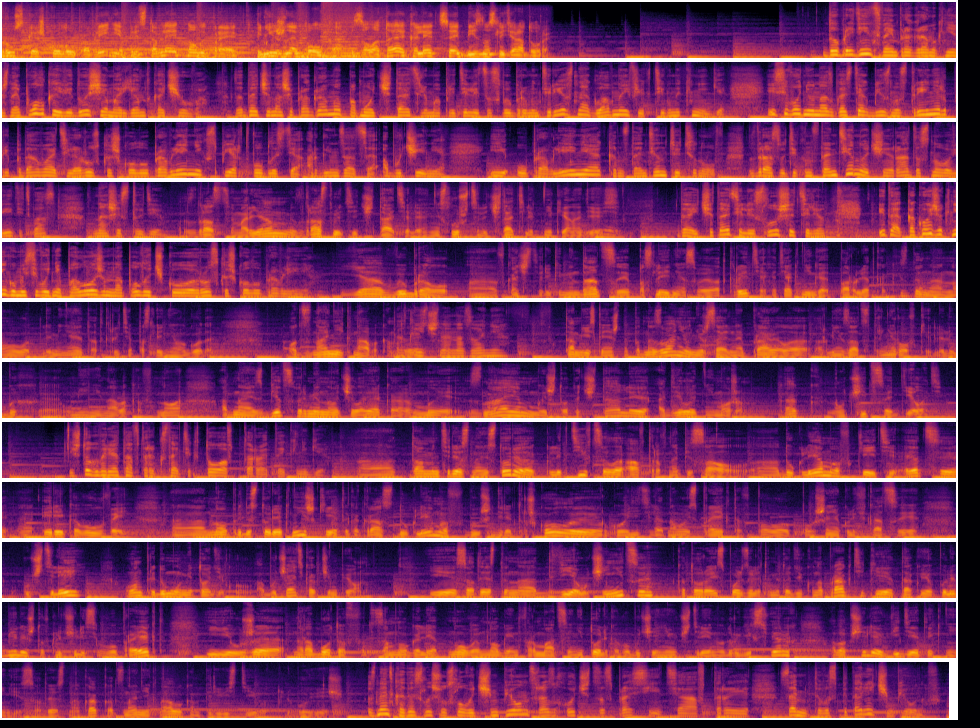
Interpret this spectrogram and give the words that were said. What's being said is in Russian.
Русская школа управления представляет новый проект «Книжная полка. Золотая коллекция бизнес-литературы». Добрый день, с вами программа «Книжная полка» и ведущая Марьям Ткачева. Задача нашей программы – помочь читателям определиться с выбором интересной, а главное – эффективной книги. И сегодня у нас в гостях бизнес-тренер, преподаватель Русской школы управления, эксперт в области организации обучения и управления Константин Тютюнов. Здравствуйте, Константин, очень рада снова видеть вас в нашей студии. Здравствуйте, Марьям, здравствуйте, читатели, не слушатели, читатели книг, я надеюсь. Да, и читатели, и слушатели. Итак, какую же книгу мы сегодня положим на полочку Русской школы управления? Я выбрал э, в качестве рекомендации последнее свое открытие, хотя книга пару лет как издана, но вот для меня это открытие последнего года. От знаний к навыкам. Отличное есть, название. Там есть, конечно, подназвание «Универсальное правило организации тренировки для любых э, умений и навыков», но одна из бед современного человека – мы знаем, мы что-то читали, а делать не можем как научиться делать. И что говорят авторы, кстати, кто автор этой книги? А, там интересная история. Коллектив целый авторов написал а, Дуг Лемов, Кейти Эдси, а, Эрика Вулвей. Но предыстория книжки это как раз Дуг Лемов, бывший директор школы, руководитель одного из проектов по повышению квалификации учителей. Он придумал методику «Обучать как чемпион». И, соответственно, две ученицы, которые использовали эту методику на практике, так ее полюбили, что включились в его проект. И уже наработав за много лет новое много информации не только в обучении учителей, но и в других сферах, обобщили в виде этой книги. Соответственно, как от знаний к навыкам перевести вот любую вещь. Знаете, когда я слышу слово «чемпион», сразу хочется спросить, а авторы сами-то воспитали чемпионов?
